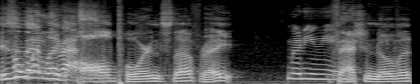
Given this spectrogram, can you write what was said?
Isn't a that like dress. all porn stuff, right? What do you mean? Fashion Nova.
